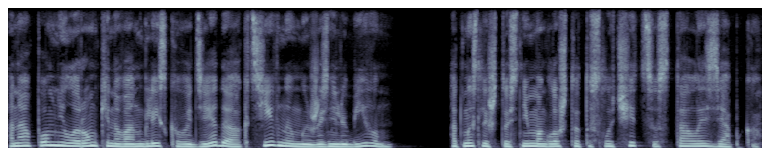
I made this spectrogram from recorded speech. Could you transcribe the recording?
Она помнила Ромкиного английского деда активным и жизнелюбивым. От мысли, что с ним могло что-то случиться, стала зябко.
